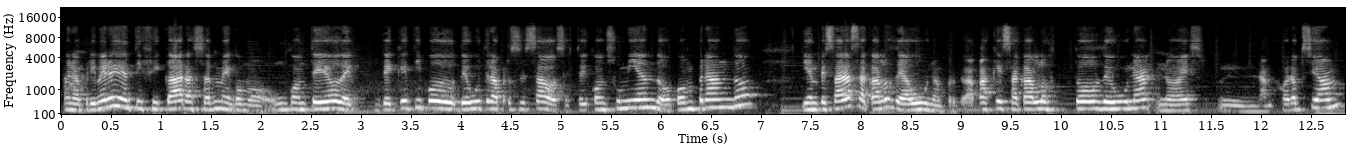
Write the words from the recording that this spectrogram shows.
bueno, primero identificar, hacerme como un conteo de, de qué tipo de, de ultraprocesados estoy consumiendo o comprando y empezar a sacarlos de a uno, porque capaz que sacarlos todos de una no es mm, la mejor opción,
